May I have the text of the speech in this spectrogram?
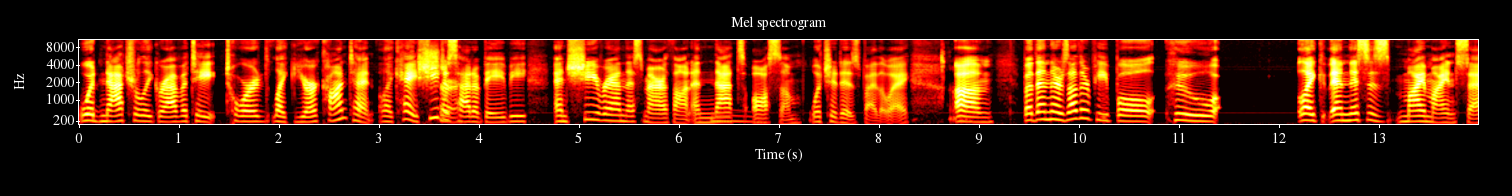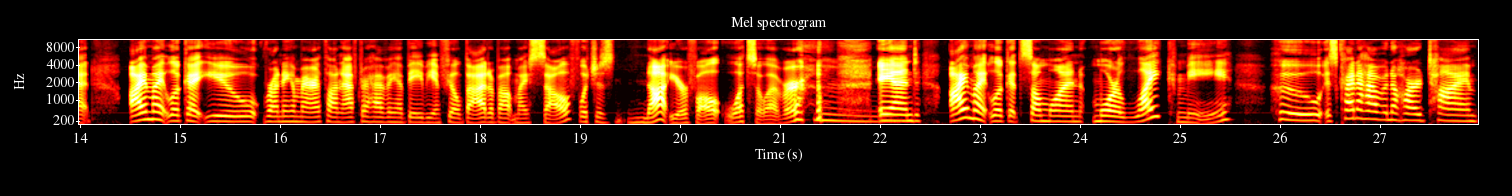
would naturally gravitate toward like your content. Like, hey, she just had a baby and she ran this marathon and that's Mm. awesome, which it is by the way. Oh. Um, but then there's other people who like and this is my mindset. I might look at you running a marathon after having a baby and feel bad about myself, which is not your fault whatsoever. Mm. And I might look at someone more like me who is kind of having a hard time,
